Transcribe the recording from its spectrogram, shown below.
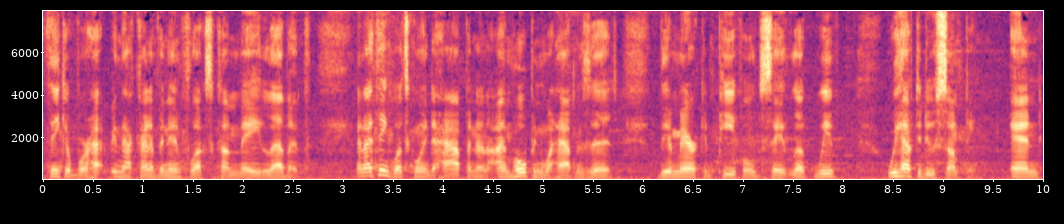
Think if we're having that kind of an influx come May 11th. And I think what's going to happen, and I'm hoping what happens is the American people say, look, we've, we have to do something. And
